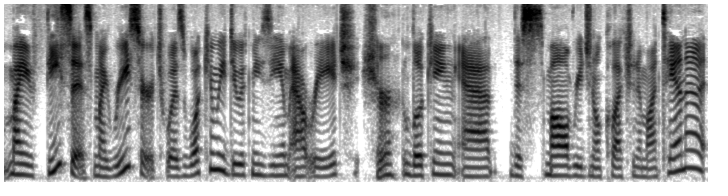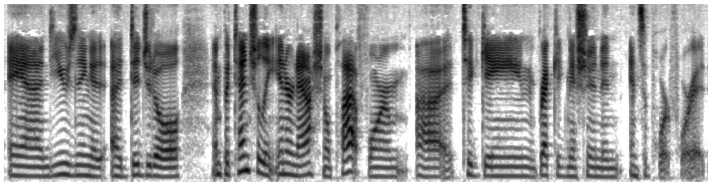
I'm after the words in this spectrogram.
my thesis my research was what can we do with museum outreach Sure. looking at this small regional collection in montana and using a, a digital and potentially international platform uh, to gain recognition and, and support for it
